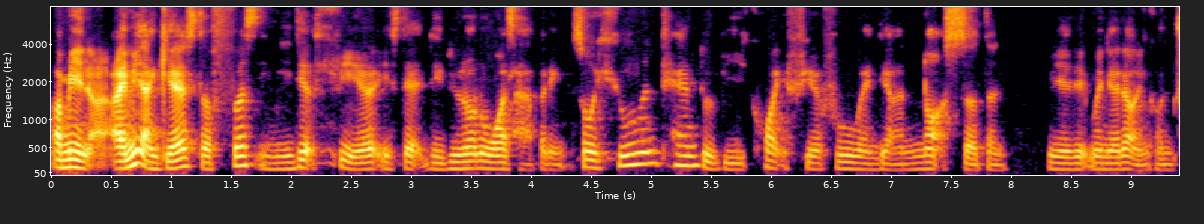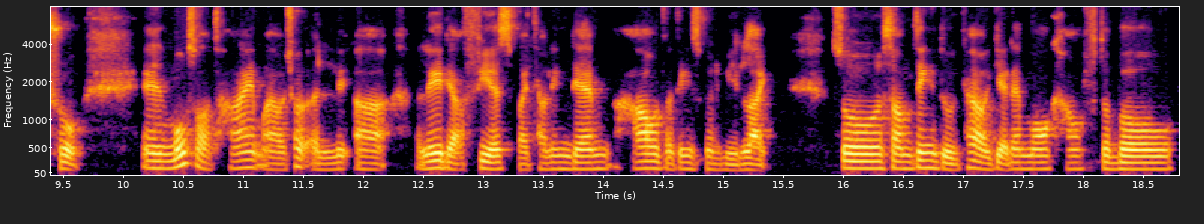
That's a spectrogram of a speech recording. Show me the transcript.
I mean, I mean, I guess the first immediate fear is that they do not know what's happening. So humans tend to be quite fearful when they are not certain, when they're not in control. And most of the time, I'll try to allay, uh, allay their fears by telling them how the thing is going to be like. So something to kind of get them more comfortable,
